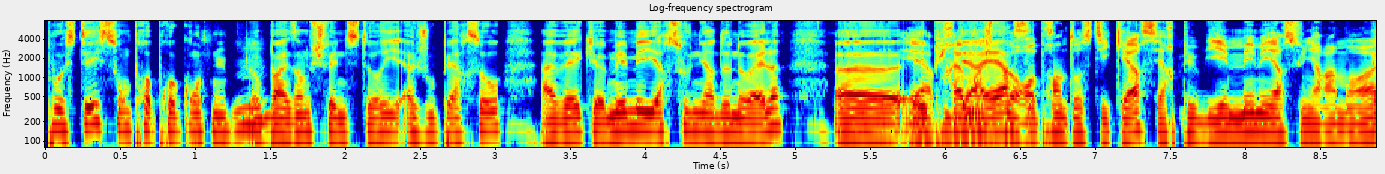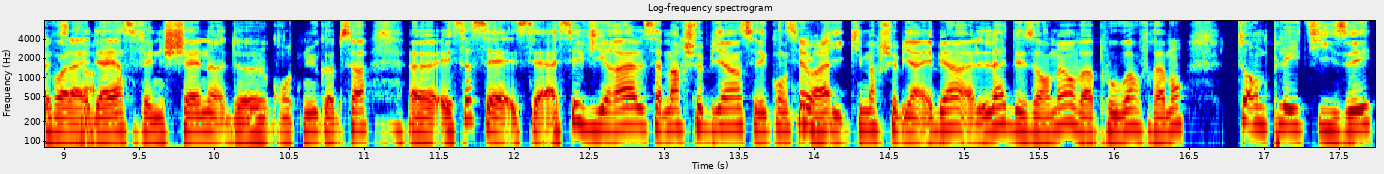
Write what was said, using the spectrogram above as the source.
poster son propre contenu. Mhm. Donc, par exemple, je fais une story ajout perso avec mes meilleurs souvenirs de Noël. Euh, et, après puis derrière, moi je peux reprendre ton sticker c'est republier mes meilleurs souvenirs à moi et voilà, et etc. derrière, ça fait une chaîne de Mm. contenu comme ça. Euh, et ça, c'est assez viral, ça marche bien, c'est des contenus qui, qui marchent bien. Et bien là, désormais, on va pouvoir vraiment templatiser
